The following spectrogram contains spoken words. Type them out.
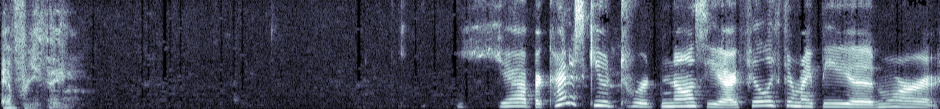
everything. Yeah, but kind of skewed toward nausea. I feel like there might be a more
